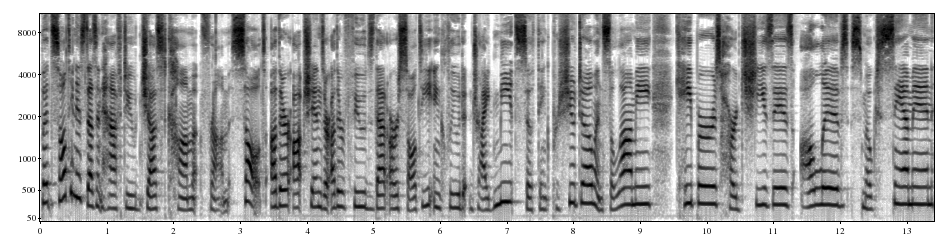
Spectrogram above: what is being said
But saltiness doesn't have to just come from salt. Other options or other foods that are salty include dried meats, so think prosciutto and salami, capers, hard cheeses, olives, smoked salmon.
